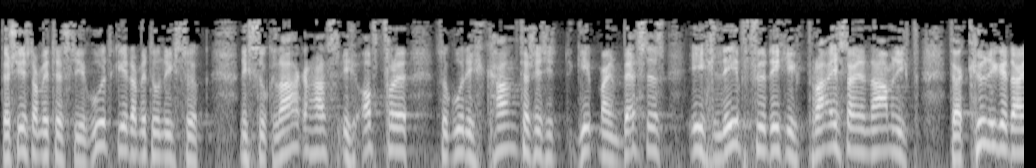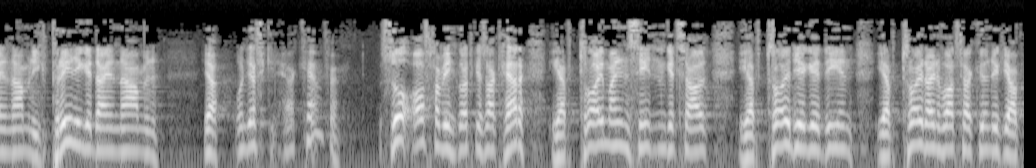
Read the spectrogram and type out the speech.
Verstehst, damit es dir gut geht, damit du nicht zu, nicht zu klagen hast. Ich opfere so gut ich kann. Verstehst, ich gebe mein Bestes. Ich lebe für dich. Ich preise deinen Namen. Ich verkündige deinen Namen. Ich predige deinen Namen. Ja, und jetzt, Herr, kämpfe. So oft habe ich Gott gesagt, Herr, ich habe treu meinen Zehnten gezahlt, ich habe treu dir gedient, ich habe treu dein Wort verkündigt, ich habe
